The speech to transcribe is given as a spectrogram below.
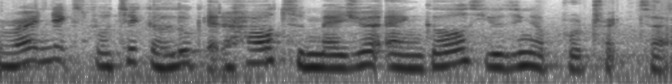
Alright next we'll take a look at how to measure angles using a protractor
